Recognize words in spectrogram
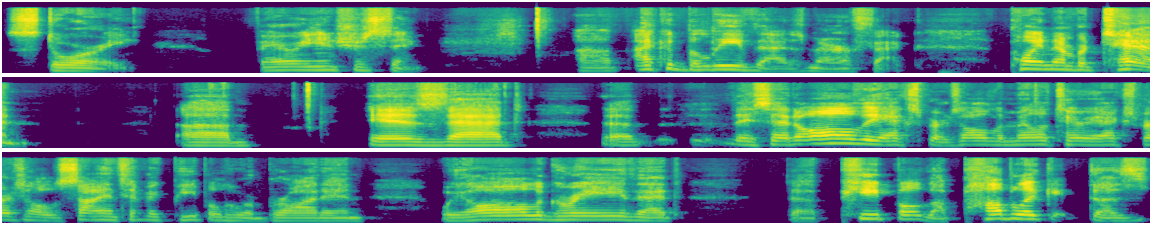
story. Very interesting. Uh, I could believe that, as a matter of fact. Point number 10 um, is that uh, they said all the experts, all the military experts, all the scientific people who were brought in, we all agree that the people, the public does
